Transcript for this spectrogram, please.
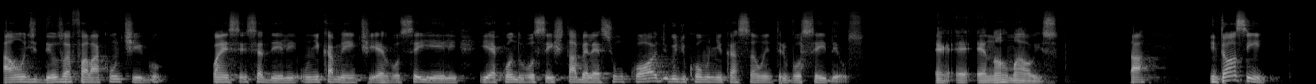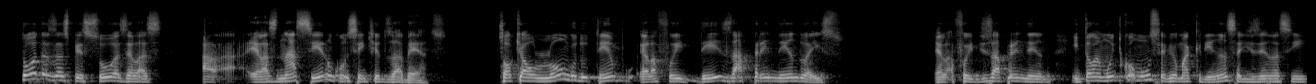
aonde Deus vai falar contigo com a essência dele, unicamente é você e ele, e é quando você estabelece um código de comunicação entre você e Deus. É, é, é normal isso, tá? Então, assim, todas as pessoas, elas, elas nasceram com os sentidos abertos. Só que ao longo do tempo, ela foi desaprendendo a isso. Ela foi desaprendendo. Então é muito comum você ver uma criança dizendo assim:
